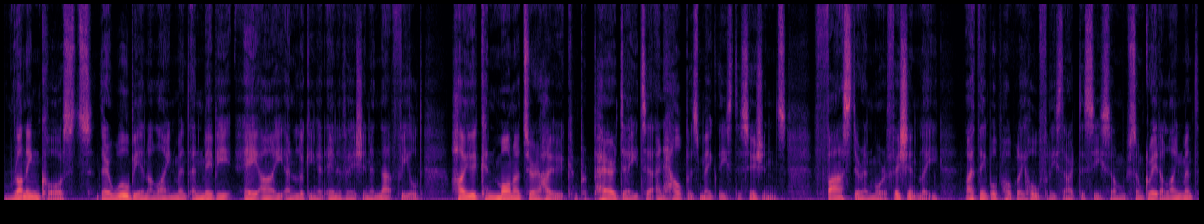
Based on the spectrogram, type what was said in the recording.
running costs, there will be an alignment and maybe AI and looking at innovation in that field, how it can monitor, how it can prepare data and help us make these decisions faster and more efficiently. I think we'll probably hopefully start to see some some great alignment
